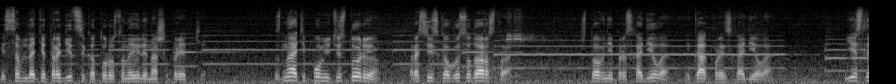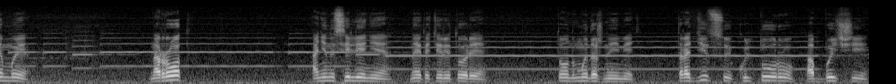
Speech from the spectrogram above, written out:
и соблюдать те традиции, которые установили наши предки. Знать и помнить историю российского государства, что в ней происходило и как происходило. Если мы народ, а не население на этой территории, то мы должны иметь традицию, культуру, обычаи,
